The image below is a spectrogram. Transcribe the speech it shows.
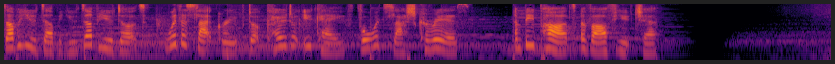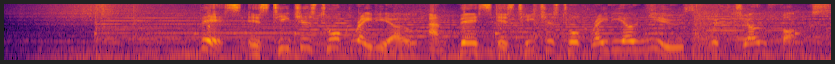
www.witherslackgroup.co.uk forward slash careers and be part of our future. This is Teachers Talk Radio, and this is Teachers Talk Radio News with Joe Fox.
